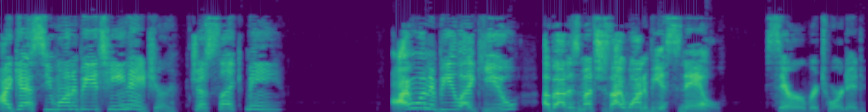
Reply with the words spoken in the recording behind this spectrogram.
I guess you want to be a teenager, just like me. I want to be like you about as much as I want to be a snail, Sarah retorted,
